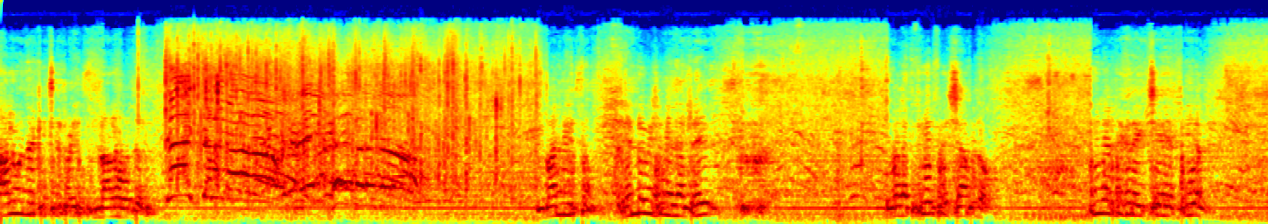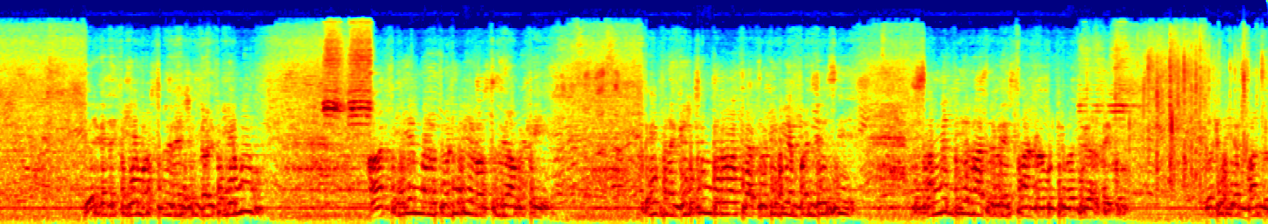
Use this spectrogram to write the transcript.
నాలుగు వందలకి ఇచ్చిన పడిస్తుంది నాలుగు వందలు. ఇవన్నీ ఇస్తాం. రెండో విషయం ఏంటంటే ఇవాళ పిఎస్ఐ షాప్లో డీలర్ దగ్గర ఇచ్చే బియ్యం ఎవరికైతే పిఎం వస్తుంది రేషన్ కార్డు పిఎం ఆ పిఎం మన దొడ్డి బియ్యం వస్తుంది కాబట్టి రేపు మనం గెలిచిన తర్వాత ఆ దొడ్డి బియ్యం బంద్ చేసి సన్న మాత్రమే ఇస్తా ముఖ్యమంత్రి గారు మీకు. దొడ్డి బియ్యం బంద్.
